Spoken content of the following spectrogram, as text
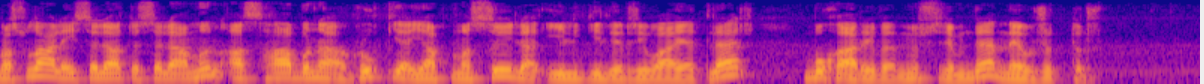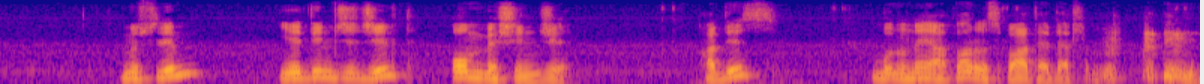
Resulullah Aleyhisselatü Vesselam'ın ashabına rukye yapmasıyla ilgili rivayetler Bukhari ve Müslim'de mevcuttur. Müslim 7. cilt 15. hadis bunu ne yapar? ispat eder.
